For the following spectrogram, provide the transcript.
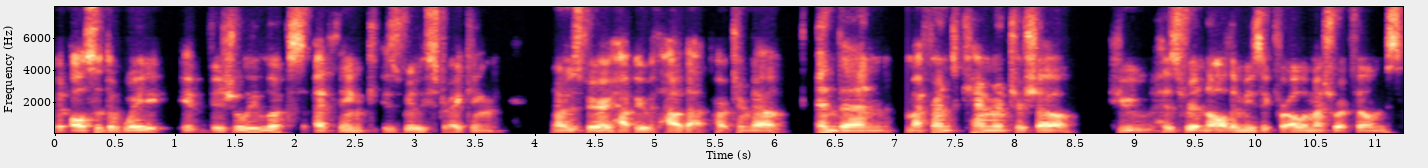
But also the way it visually looks, I think, is really striking. And I was very happy with how that part turned out. And then my friend Cameron Tershell, who has written all the music for all of my short films,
